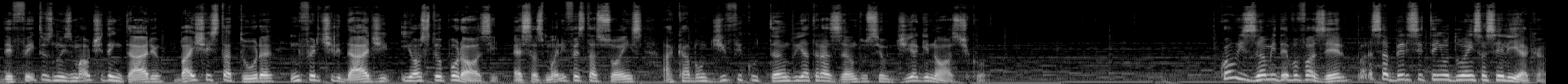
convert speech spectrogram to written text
defeitos no esmalte dentário, baixa estatura, infertilidade e osteoporose. Essas manifestações acabam dificultando e atrasando o seu diagnóstico. Qual exame devo fazer para saber se tenho doença celíaca?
